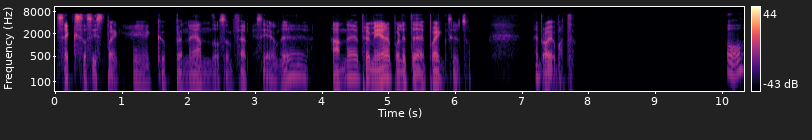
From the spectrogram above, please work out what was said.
sex assistpoäng i cupen en och sen fem i serien. Det han premierar på lite poäng ser det ut som. Det är bra jobbat. Ja,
